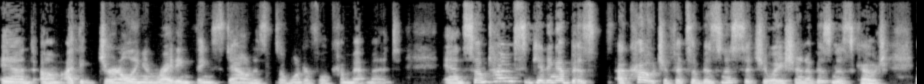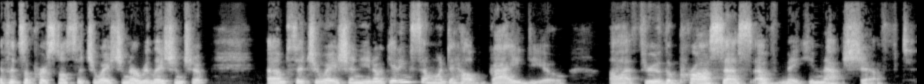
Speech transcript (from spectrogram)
And um, I think journaling and writing things down is a wonderful commitment and sometimes getting a biz- a coach if it's a business situation a business coach if it's a personal situation or relationship um, situation you know getting someone to help guide you uh, through the process of making that shift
